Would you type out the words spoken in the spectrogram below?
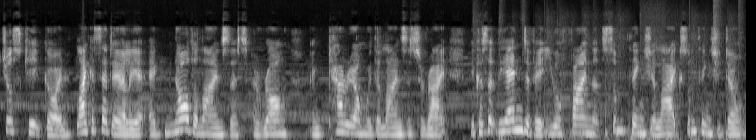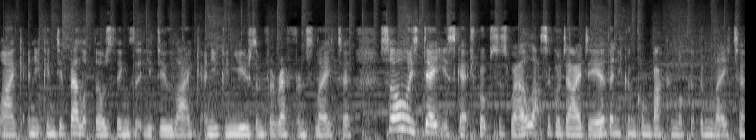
Just keep going. Like I said earlier, ignore the lines that are wrong and carry on with the lines that are right because at the end of it you'll find that some things you like, some things you don't like and you can develop those things that you do like and you can use them for reference later. So always date your sketchbooks as well, that's a good idea. Then you can come back and look at them later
